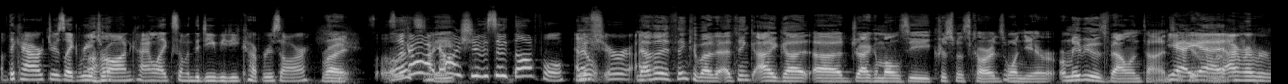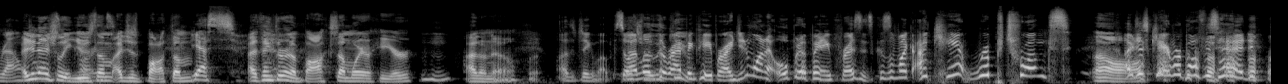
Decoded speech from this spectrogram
of the characters, like redrawn, kind of like some of the DVD covers are. right. So I was Well, like, oh my neat. gosh, it was so thoughtful. And You I'm sure. Now that I think about it, I think I got uh, Dragon Ball Z Christmas cards one year, or maybe it was Valentine's. yeah, can't yeah, I remember. remember around. I didn't actually use them. I just bought them. yes, I think they're in a box somewhere here. Mm-hmm. I don't know. I'll have to dig them up. So That's I love really the wrapping cute. paper. I didn't want to open up any presents because I'm like, I can't rip Trunks. Oh, I just can't rip off his head.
